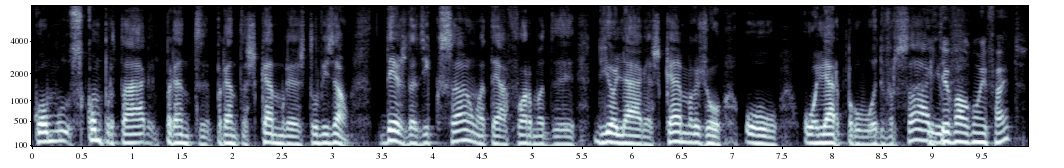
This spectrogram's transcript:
como se comportar perante, perante as câmaras de televisão, desde a dicção até à forma de, de olhar as câmaras ou, ou, olhar para o adversário. E teve algum efeito?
